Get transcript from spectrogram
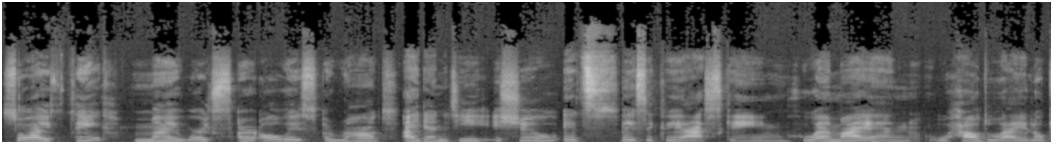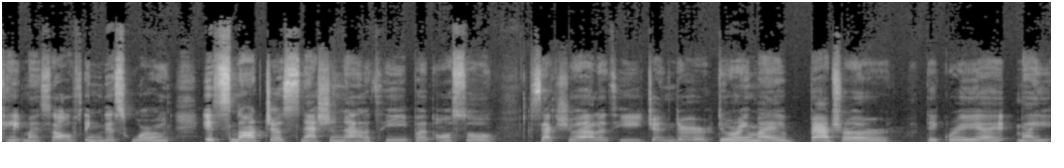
So I think my works are always around identity issue. It's basically asking who am I and how do I locate myself in this world. It's not just nationality but also sexuality, gender. During my bachelor degree, I, my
